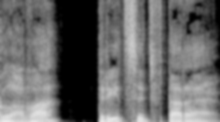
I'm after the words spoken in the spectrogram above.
Глава 32.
